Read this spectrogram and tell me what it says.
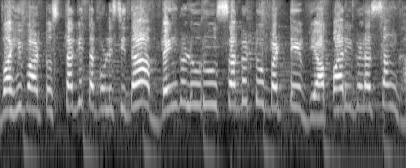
ವಹಿವಾಟು ಸ್ಥಗಿತಗೊಳಿಸಿದ ಬೆಂಗಳೂರು ಸಗಟು ಬಟ್ಟೆ ವ್ಯಾಪಾರಿಗಳ ಸಂಘ.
